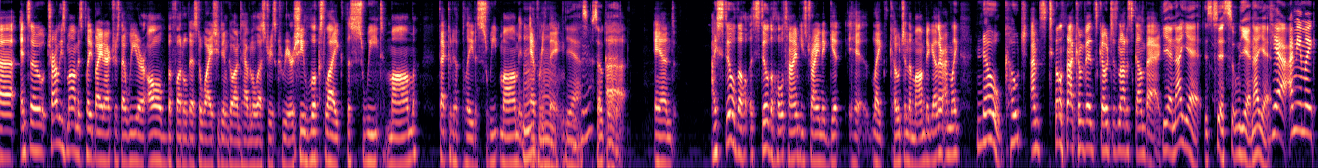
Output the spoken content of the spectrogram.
Uh, and so Charlie's mom is played by an actress that we are all befuddled as to why she didn't go on to have an illustrious career. She looks like the sweet mom that could have played a sweet mom in everything. Yes, Mm-hmm. so good. and I still the still the whole time he's trying to get hi- like coach and the mom together. I'm like, no, coach. I'm still not convinced. Coach is not a scumbag. yeah, not yet. It's just yeah, not yet. Yeah, I mean, like,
